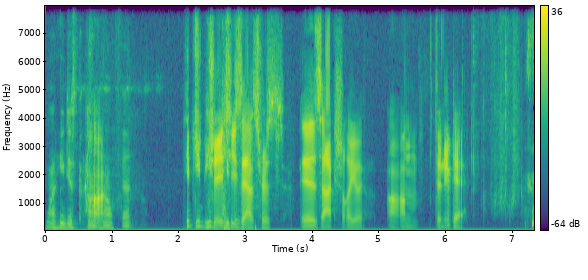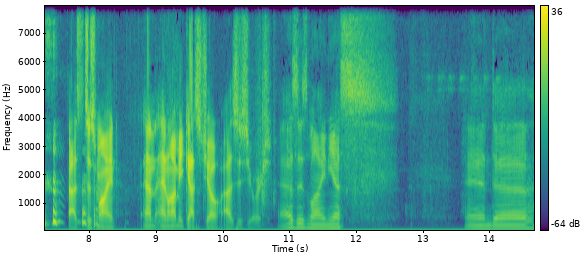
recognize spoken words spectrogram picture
Well, he just can't Huh. help it. He, he, he, he, JT's answer is, is actually um the New Day. That's just mine. And and let me guess, Joe, as is yours. As is mine, yes. And uh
